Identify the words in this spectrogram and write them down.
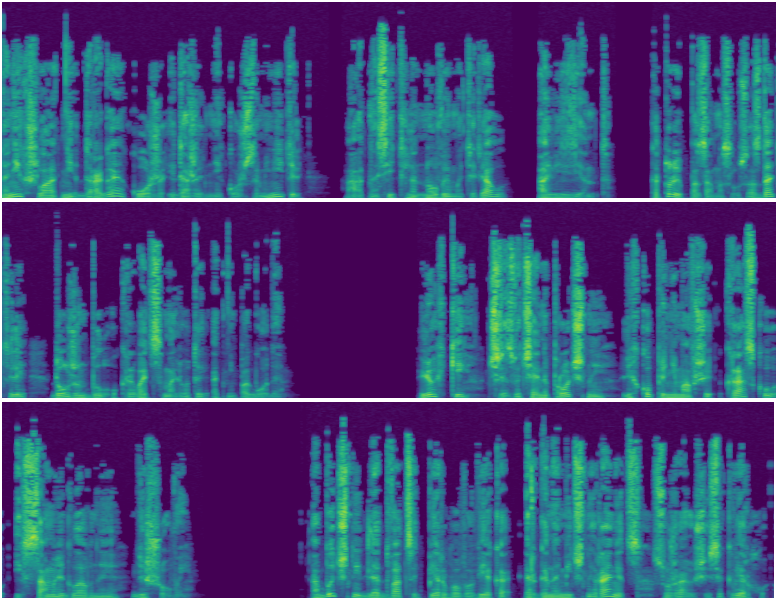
На них шла не дорогая кожа и даже не кожзаменитель, а относительно новый материал — авизент, который, по замыслу создателей, должен был укрывать самолеты от непогоды. Легкий, чрезвычайно прочный, легко принимавший краску и, самое главное, дешевый. Обычный для 21 века эргономичный ранец, сужающийся кверху,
